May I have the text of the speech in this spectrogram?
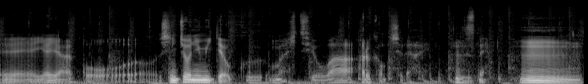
えー、ややこう慎重に見ておく、まあ、必要はあるかもしれないですね。うん、うん。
